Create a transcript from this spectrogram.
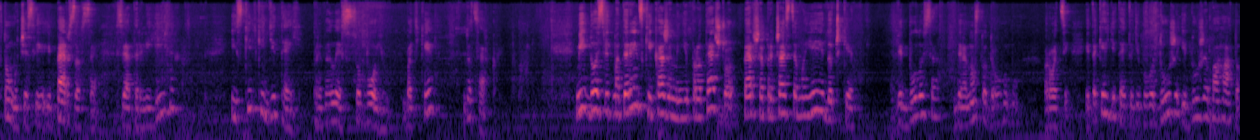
в тому числі і перш за все свят релігійних, і скільки дітей привели з собою батьки до церкви. Мій досвід материнський каже мені про те, що перше причастя моєї дочки відбулося в 92-му році. І таких дітей тоді було дуже і дуже багато.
